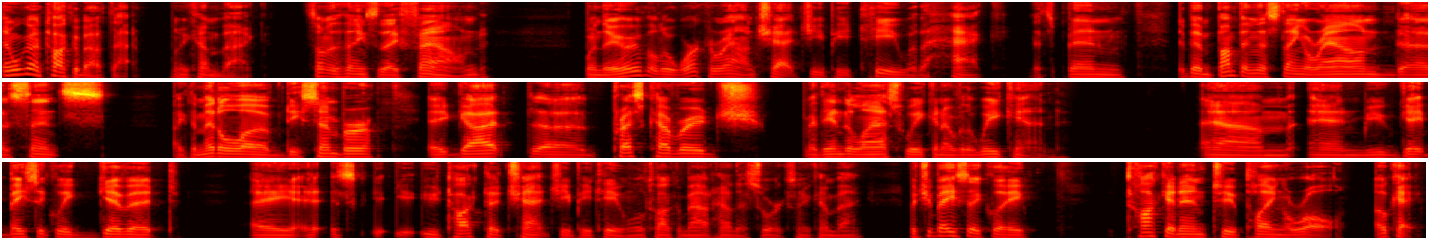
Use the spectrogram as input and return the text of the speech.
and we're going to talk about that when we come back. Some of the things that they found when they were able to work around ChatGPT with a hack that's been they've been bumping this thing around uh, since like the middle of December. It got uh, press coverage at the end of last week and over the weekend. Um, and you get, basically give it a it's you, you talk to ChatGPT, and we'll talk about how this works when we come back. But you basically talk it into playing a role. Okay,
